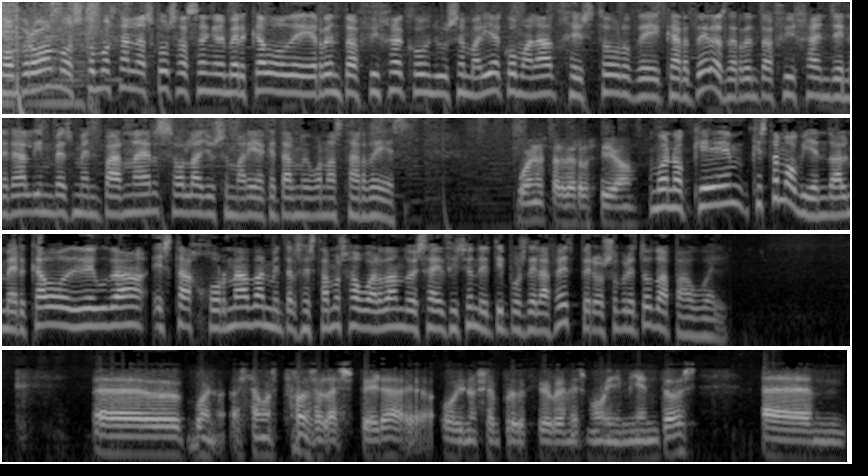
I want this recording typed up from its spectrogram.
Comprobamos cómo están las cosas en el mercado de renta fija con José María Comalat, gestor de carteras de renta fija en General Investment Partners. Hola, José María, ¿qué tal? Muy buenas tardes. Buenas tardes, Rocío. Bueno, ¿qué, está moviendo al mercado de deuda esta jornada mientras estamos aguardando esa decisión de tipos de la FED, pero sobre todo a Powell? Eh, bueno, estamos todos a la espera. Hoy no se han producido grandes movimientos. Eh,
